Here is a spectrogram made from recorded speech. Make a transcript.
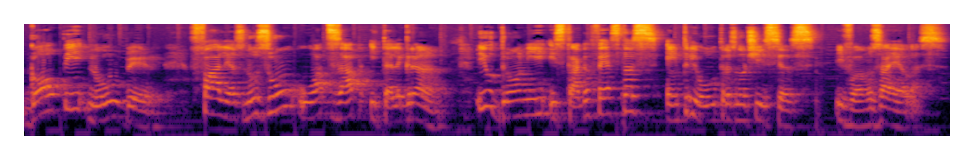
Golpe no Uber. Falhas no Zoom, WhatsApp e Telegram. E o drone estraga festas, entre outras notícias. E vamos a elas.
